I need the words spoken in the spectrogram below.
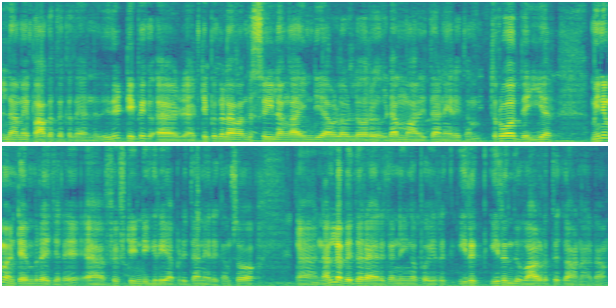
எல்லாமே பார்க்கத்தக்கதாக இருந்தது இது டிபிக் டிப்பிக்கலாக வந்து ஸ்ரீலங்கா இந்தியாவில் உள்ள ஒரு இடம் மாதிரி தான் இருக்கும். Through the year minimum temperature fifteen degree அப்படி தான் இருக்கும். ஸோ நல்ல வெதராக இருக்கு. நீங்கள் போய் இரு இரு இருந்து வாழ்கிறதுக்கான இடம்.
